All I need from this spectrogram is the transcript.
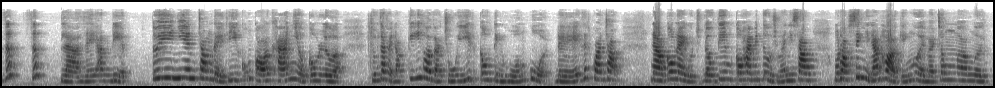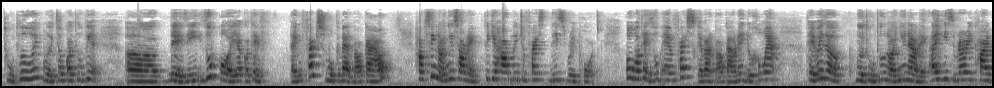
rất rất là dễ ăn điểm tuy nhiên trong đề thi cũng có khá nhiều câu lừa chúng ta phải đọc kỹ thôi và chú ý câu tình huống của đề rất quan trọng nào câu này của đầu tiên câu 24 chúng ta như sau. Một học sinh thì đang hỏi cái người mà trong ờ, người thủ thư ấy, người trông coi thư viện uh, để gì giúp cô ấy có thể đánh fax một cái bản báo cáo. Học sinh nói như sau này, could you help me to fax this report? Cô có thể giúp em fax cái bản báo cáo này được không ạ? Thế bây giờ người thủ thư nói như nào này? A is very kind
